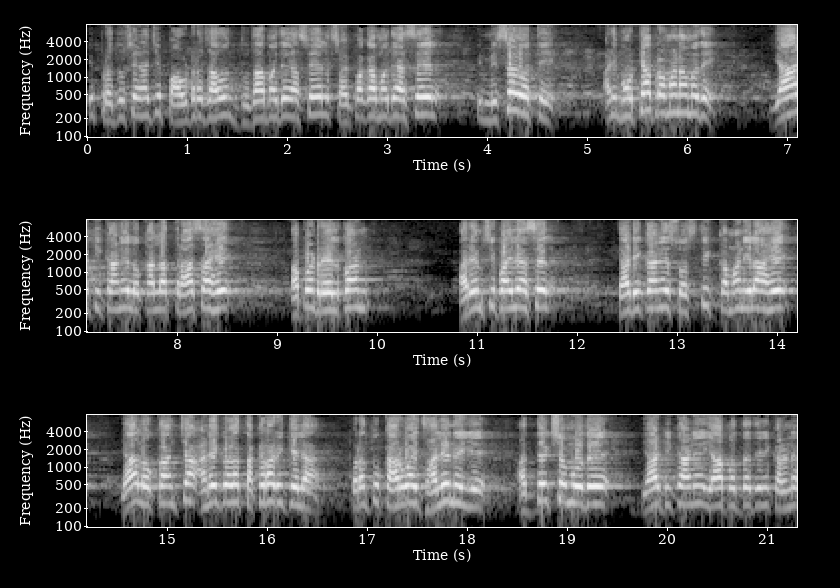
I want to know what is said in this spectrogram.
ही प्रदूषणाची पावडर जाऊन दुधामध्ये असेल स्वयंपाकामध्ये असेल ती मिसळ होते. आणि मोठ्या प्रमाणामध्ये या ठिकाणी लोकांना त्रास आहे. आपण रेलकॉन आर एम सी पाहिले असेल त्या ठिकाणी स्वस्तिक कमानीला आहे. या लोकांच्या अनेक वेळा तक्रारी केल्या परंतु कारवाई झाली नाहीये. अध्यक्ष महोदय या ठिकाणी या पद्धतीने करण्या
